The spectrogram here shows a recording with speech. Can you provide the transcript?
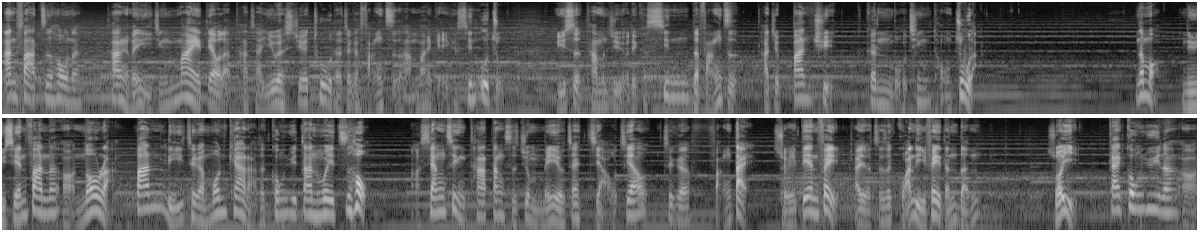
案发之后呢，他可能已经卖掉了他在 USJ Two 的这个房子啊，卖给一个新屋主，于是他们就有了一个新的房子，他就搬去跟母亲同住了。那么女嫌犯呢？啊，Nora 搬离这个 Monkara 的公寓单位之后，啊，相信她当时就没有在缴交这个房贷、水电费，还有这些管理费等等，所以该公寓呢，啊，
